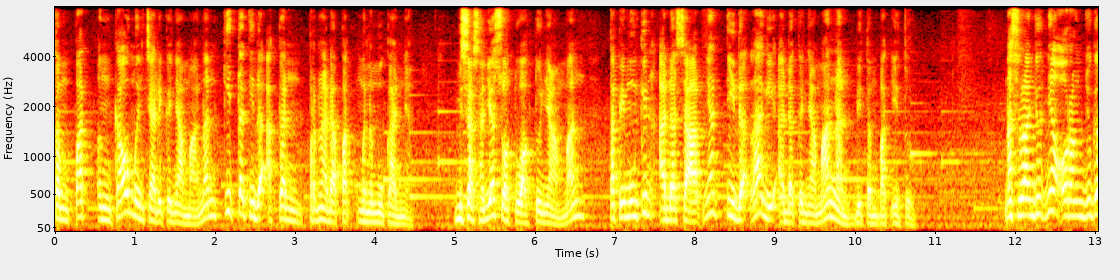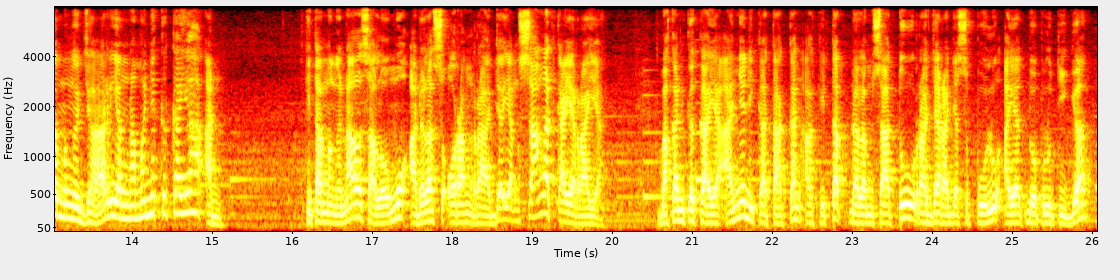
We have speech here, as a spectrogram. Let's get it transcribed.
tempat engkau mencari kenyamanan, kita tidak akan pernah dapat menemukannya. Bisa saja suatu waktu nyaman, tapi mungkin ada saatnya tidak lagi ada kenyamanan di tempat itu. Nah selanjutnya orang juga mengejar yang namanya kekayaan. Kita mengenal Salomo adalah seorang raja yang sangat kaya raya. Bahkan kekayaannya dikatakan Alkitab dalam satu Raja-Raja 10 ayat 23,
